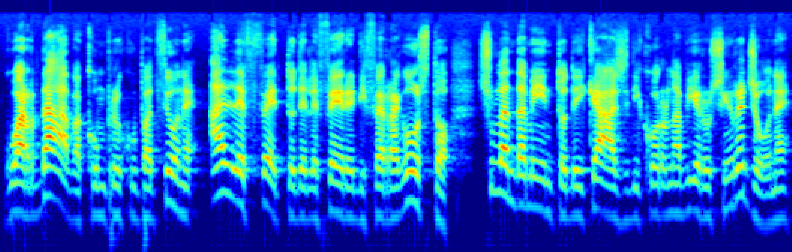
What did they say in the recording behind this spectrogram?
guardava con preoccupazione all'effetto delle ferie di Ferragosto sull'andamento dei casi di coronavirus in regione,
